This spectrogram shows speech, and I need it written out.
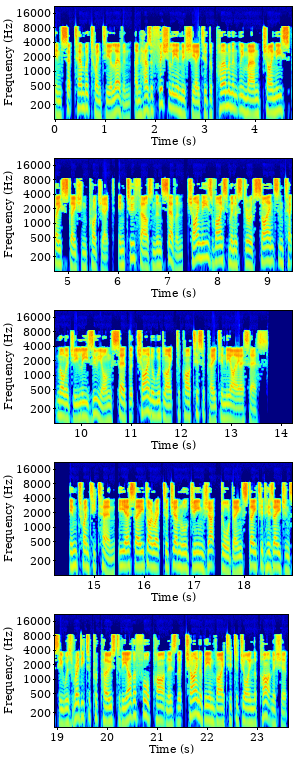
in September 2011, and has officially initiated the permanently manned Chinese space station project. In 2007, Chinese Vice Minister of Science and Technology Li Xueyong said that China would like to participate in the ISS. In 2010, ESA Director General Jean-Jacques Dordain stated his agency was ready to propose to the other four partners that China be invited to join the partnership,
